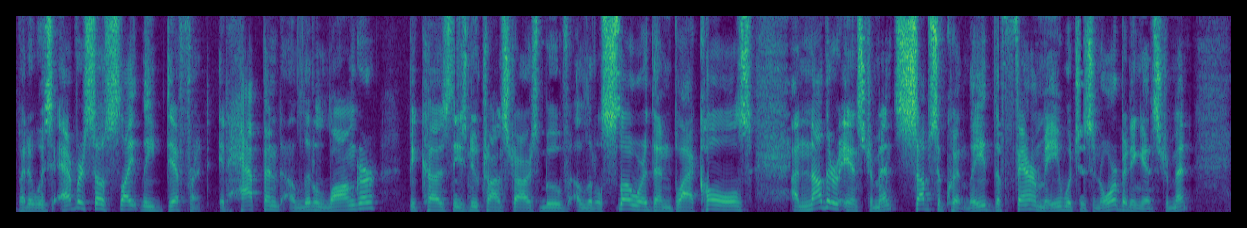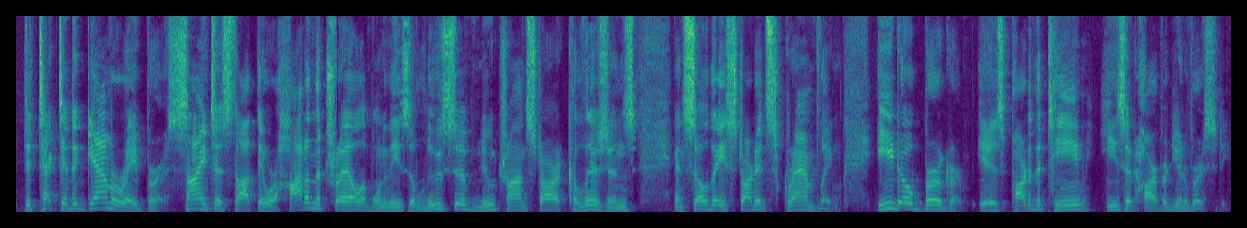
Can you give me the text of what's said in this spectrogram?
but it was ever so slightly different. It happened a little longer, because these neutron stars move a little slower than black holes. Another instrument, subsequently, the Fermi, which is an orbiting instrument, detected a gamma ray burst. Scientists thought they were hot on the trail of one of these elusive neutron star collisions, and so they started scrambling. Edo Berger is part of the team. He's at Harvard University.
